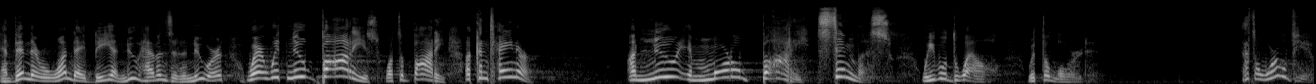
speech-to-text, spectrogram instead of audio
And then there will one day be a new heavens and a new earth where with new bodies, what's a body? A container. A new immortal body, sinless, we will dwell with the Lord. That's a worldview.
